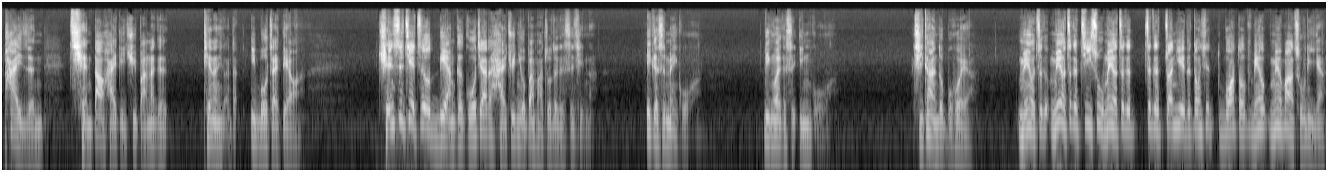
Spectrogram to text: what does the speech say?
派人潜到海底去把那个天然气管一波再掉啊。全世界只有两个国家的海军有办法做这个事情呢，一个是美国，另外一个是英国，其他人都不会啊。没有这个，没有这个技术，没有这个这个专业的东西，我都没有没有办法处理呀、啊。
